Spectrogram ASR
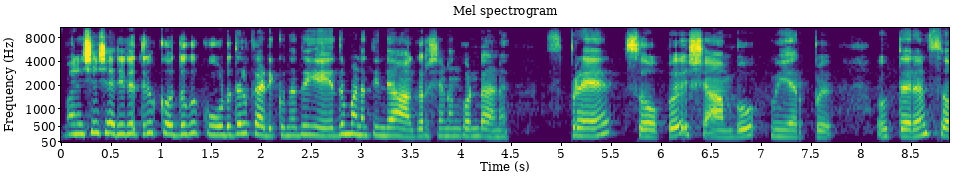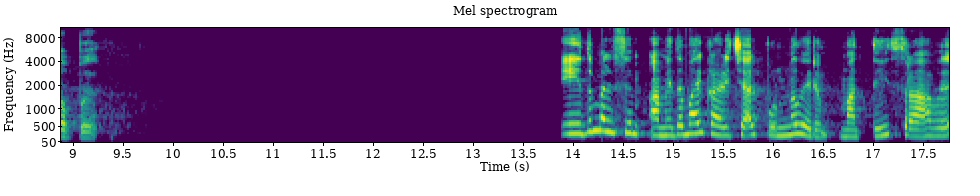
മനുഷ്യ ശരീരത്തിൽ കൊതുക് കൂടുതൽ കടിക്കുന്നത് ഏത് മണത്തിന്റെ ആകർഷണം കൊണ്ടാണ്? സ്പ്രേ സോപ്പ് ഷാംപൂ വിയർപ്പ്. ഉത്തരം സോപ്പ്. ഏത് മത്സ്യം അമിതമായി കഴിച്ചാൽ പുണ്ണു വരും? മത്തി സ്രാവ്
